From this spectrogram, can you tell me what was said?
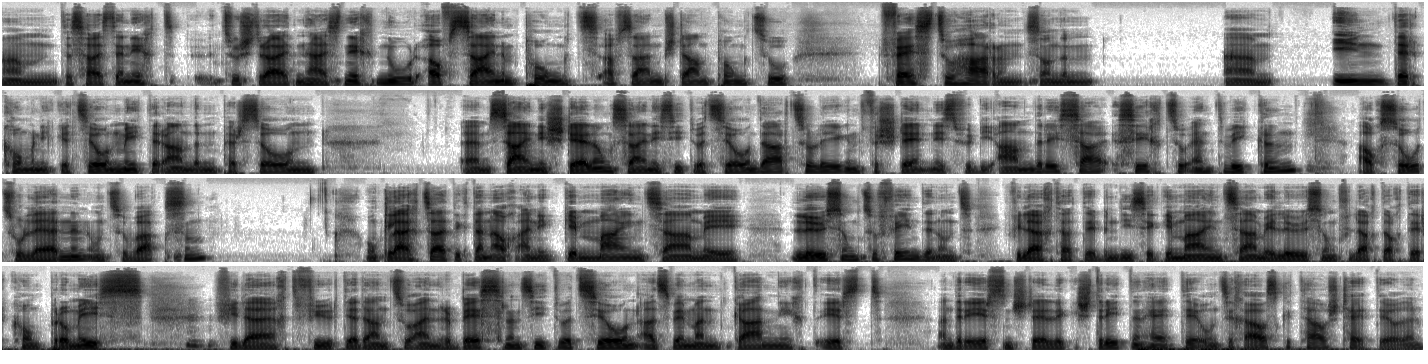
Ähm, das heißt ja nicht zu streiten, heißt nicht nur auf seinem Punkt, auf seinem Standpunkt zu festzuharren, sondern ähm, in der Kommunikation mit der anderen Person ähm, seine Stellung, seine Situation darzulegen, Verständnis für die andere Sicht zu entwickeln, auch so zu lernen und zu wachsen und gleichzeitig dann auch eine gemeinsame Lösung zu finden. Und Vielleicht hat eben diese gemeinsame Lösung, vielleicht auch der Kompromiss, vielleicht führt er dann zu einer besseren Situation, als wenn man gar nicht erst an der ersten Stelle gestritten hätte und sich ausgetauscht hätte, oder?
